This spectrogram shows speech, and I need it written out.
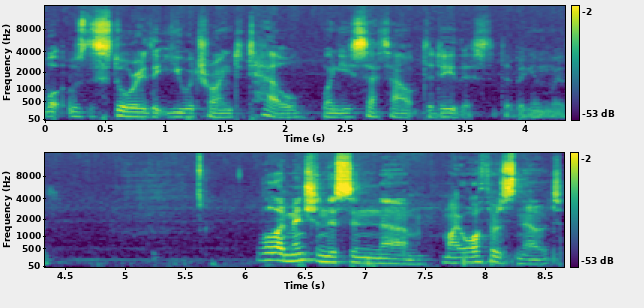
what was the story that you were trying to tell when you set out to do this to begin with? Well, I mentioned this in um, my author's note.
